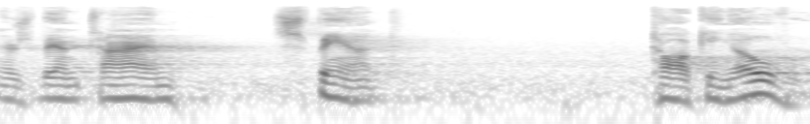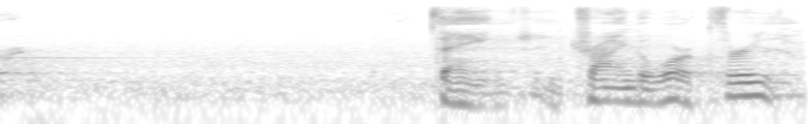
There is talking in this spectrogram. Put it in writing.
There's been time spent talking over things and trying to work through them.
